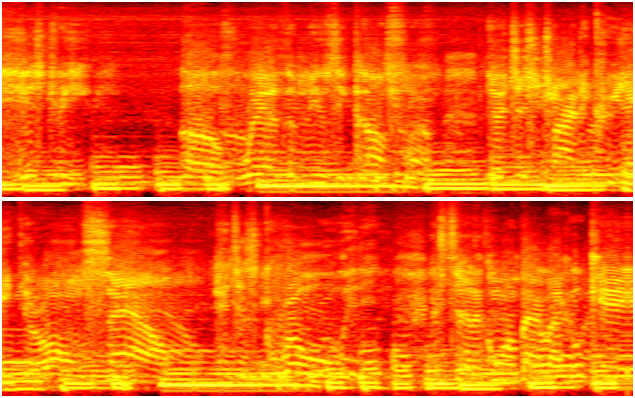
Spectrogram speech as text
history of where the music comes from. They're just trying to create their own sound and just grow with it instead of going back like, okay,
